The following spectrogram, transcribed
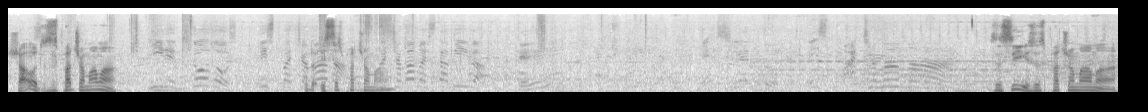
Schaut, das ist Pachamama. Oder ist das Pachamama? Es ist sie, es ist Pachamama.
